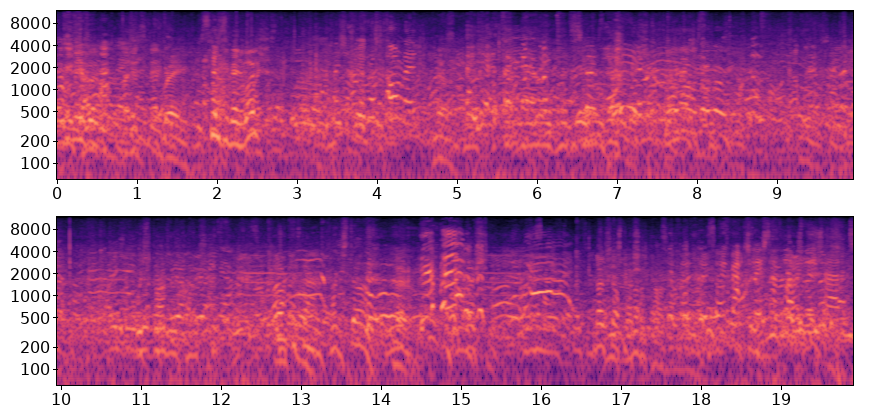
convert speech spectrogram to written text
Let it stay brave. Thank you very much. From Poland. Yes, Which part Pakistan. Pakistan. No. Special Congratulations. Have a lovely weekend.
